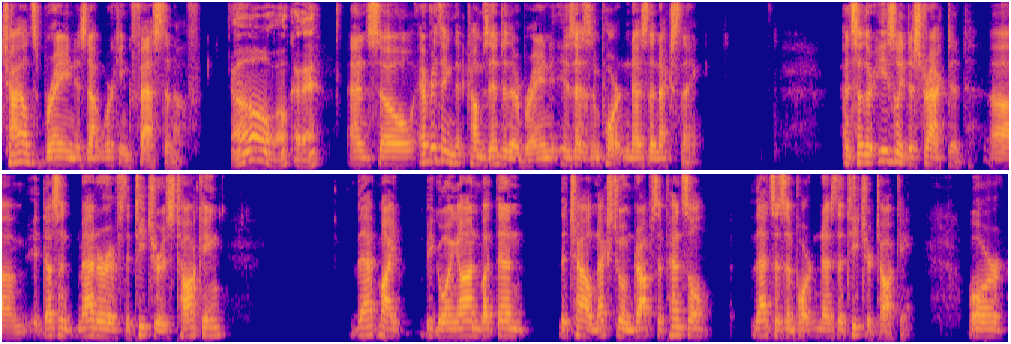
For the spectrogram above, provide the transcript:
child's brain is not working fast enough. Oh, okay. And so everything that comes into their brain is as important as the next thing. And so they're easily distracted. Um, it doesn't matter if the teacher is talking, that might be going on, but then the child next to him drops the pencil. That's as important as the teacher talking. Or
